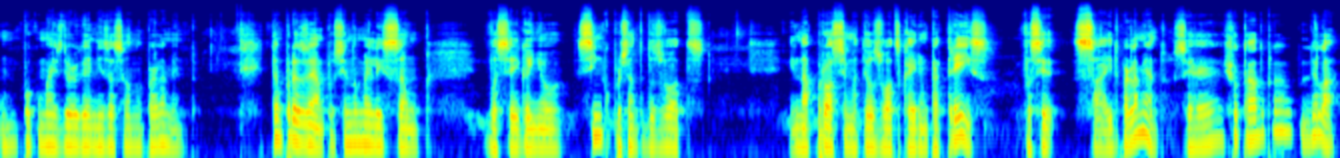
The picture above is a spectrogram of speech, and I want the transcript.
um pouco mais de organização no parlamento. Então, por exemplo, se numa eleição você ganhou 5% dos votos e na próxima teus votos caíram para 3, você sai do parlamento, você é chutado para de lá.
